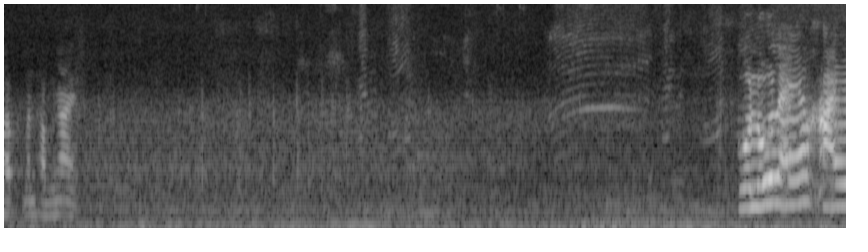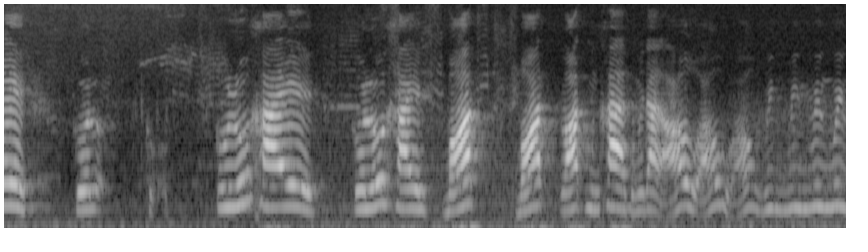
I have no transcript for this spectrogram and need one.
ครับ มันทำง่าย กูรู้แล้วใคร กู กูรู้ใคร กูรู้ใคร บอส บอสบอสมึงฆ่ากูไม่ได้เหรอเอาเอาเอาวิ่งวิ่งวิ่งวิ่ง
